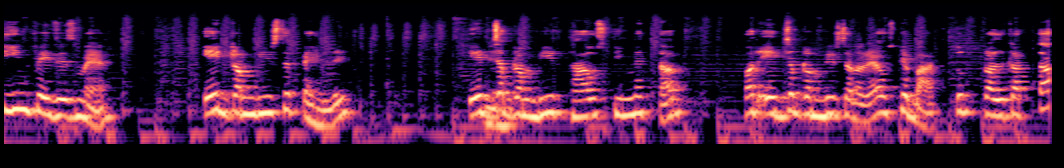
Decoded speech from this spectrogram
तीन फेजेस में है। एक गंभीर से पहले एक जब गंभीर था उस टीम में तब और एक जब गंभीर चला रहा है उसके बाद तो कलकत्ता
